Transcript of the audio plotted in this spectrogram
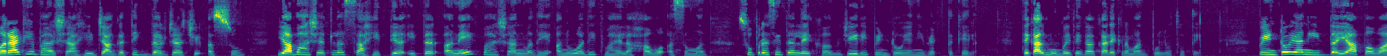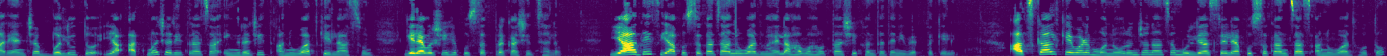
मराठी भाषा ही जागतिक दर्जाची असून या भाषेतलं साहित्य इतर अनेक भाषांमध्ये अनुवादित व्हायला हवं असं मत सुप्रसिद्ध लेखक जेरी पिंटो यांनी व्यक्त केलं. ते काल मुंबईत एका कार्यक्रमात बोलत होते. पिंटो यांनी दया पवार यांच्या बलुत या आत्मचरित्राचा इंग्रजीत अनुवाद केला असून गेल्या वर्षी हे पुस्तक प्रकाशित झालं. याआधीच या पुस्तकाचा अनुवाद व्हायला हवा होता अशी खंत त्यांनी व्यक्त केली. आजकाल केवळ मनोरंजनाचं मूल्य असलेल्या पुस्तकांचाच अनुवाद होतो.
